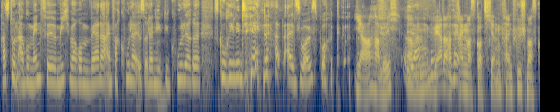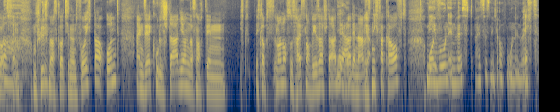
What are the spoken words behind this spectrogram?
Hast du ein Argument für mich, warum Werder einfach cooler ist oder die, die coolere Skurrilität hat als Wolfsburg? Ja, habe ich. Ja? Ähm, Werder hat kein Maskottchen, kein Plüschmaskottchen. Oh, und Plüschmaskottchen sind furchtbar und ein sehr cooles Stadion, das noch den ich, ich glaube, es ist immer noch so, es heißt noch Weserstadion, ja. oder? Der Name ja. ist nicht verkauft. Nee, und Wohninvest heißt es nicht auch Wohninvest? Echt?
